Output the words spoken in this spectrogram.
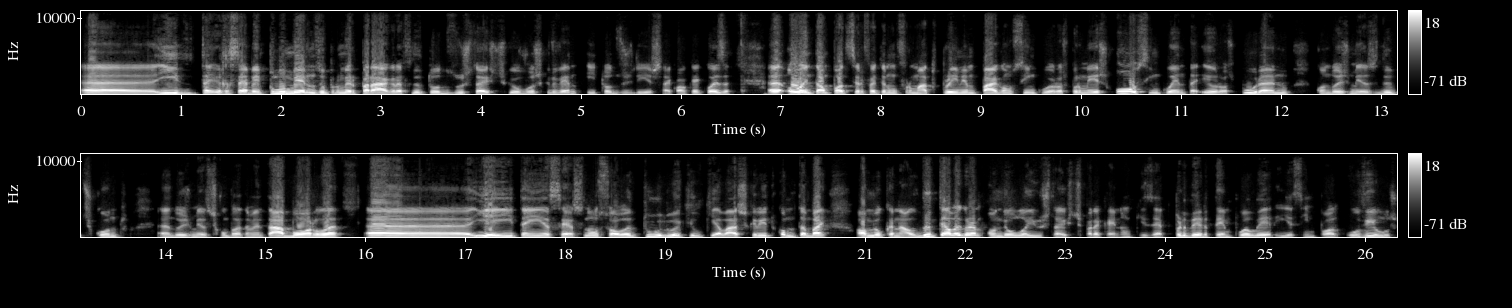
uh, e te, recebem pelo menos o primeiro parágrafo de todos os textos textos que eu vou escrevendo, e todos os dias sai qualquer coisa, uh, ou então pode ser feita num formato premium, pagam 5 euros por mês ou 50 euros por ano, com dois meses de desconto, dois meses completamente à borla, uh, e aí têm acesso não só a tudo aquilo que é lá escrito, como também ao meu canal de Telegram, onde eu leio os textos para quem não quiser perder tempo a ler, e assim pode ouvi-los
